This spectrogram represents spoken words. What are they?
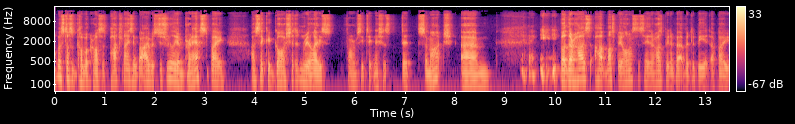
Almost doesn't come across as patronizing, but I was just really impressed by. I was thinking, gosh, I didn't realize pharmacy technicians did so much. Um, but there has, I must be honest to say, there has been a bit of a debate about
